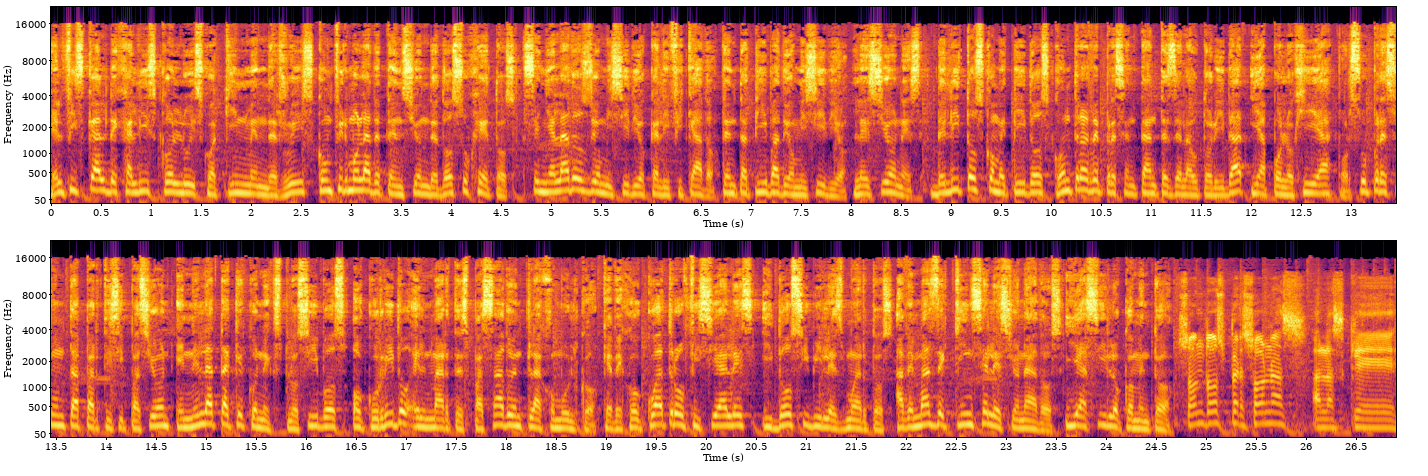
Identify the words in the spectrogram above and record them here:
El fiscal de Jalisco, Luis Joaquín Méndez Ruiz, confirmó la detención de dos sujetos señalados de homicidio calificado, tentativa de homicidio, lesiones, delitos cometidos contra representantes de la autoridad y apología por su presunta participación en el ataque con explosivos ocurrido el martes pasado en Tlajomulco, que dejó cuatro oficiales y dos civiles muertos, además de 15 lesionados, y así lo comentó. Son dos personas a las que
